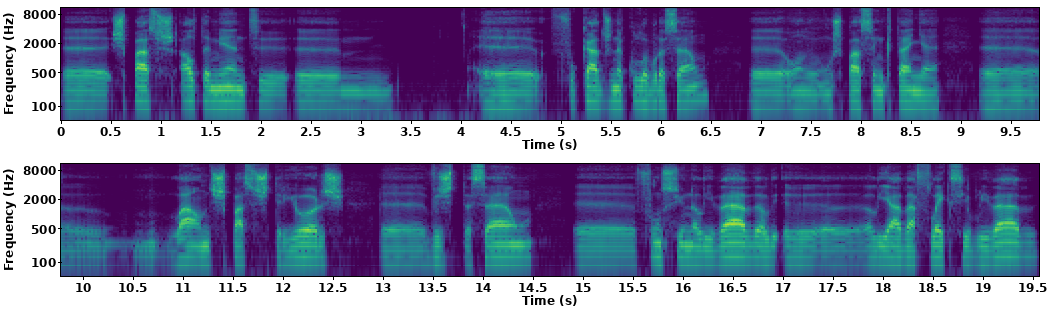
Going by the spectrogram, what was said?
uh, espaços altamente uh, focados na colaboração, um espaço em que tenha lounge, espaços exteriores, vegetação, funcionalidade ali, aliada à flexibilidade,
